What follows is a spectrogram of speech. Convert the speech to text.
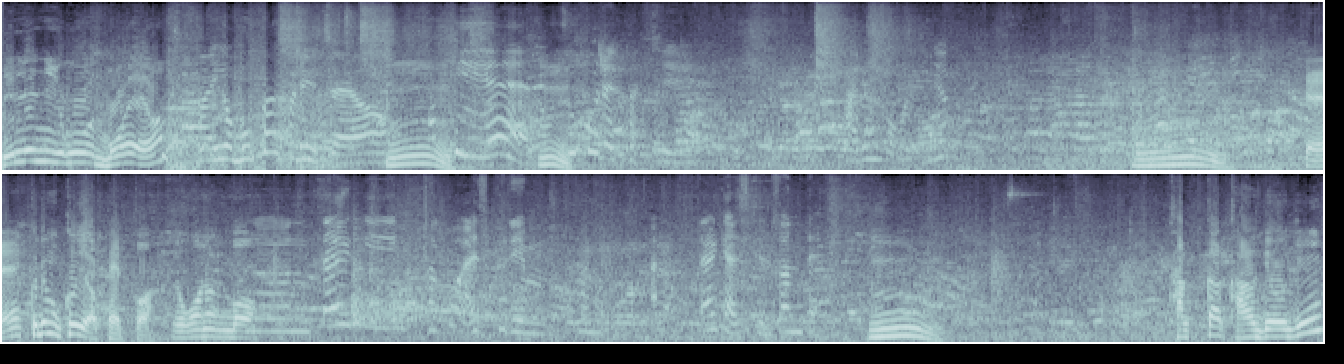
릴리님 이거 뭐예요? 아, 이거 mocha freeze예요. 음. 커피에 음. 초콜릿 같이 다른 거거든요. 음. 오케이. 그러면 그 옆에 거. 요거는 뭐 이건 딸기하고 아이스크림, 한- 아, 딸기 아이스크림 썬데. 음. 각각 가격이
